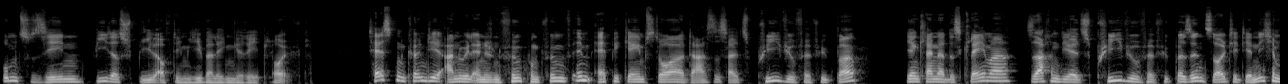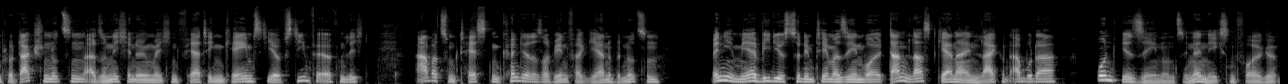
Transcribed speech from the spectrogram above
um zu sehen, wie das Spiel auf dem jeweiligen Gerät läuft. Testen könnt ihr Unreal Engine 5.5 im Epic Game Store, da ist es als Preview verfügbar. Hier ein kleiner Disclaimer, Sachen, die als Preview verfügbar sind, solltet ihr nicht in Production nutzen, also nicht in irgendwelchen fertigen Games, die ihr auf Steam veröffentlicht, aber zum Testen könnt ihr das auf jeden Fall gerne benutzen. Wenn ihr mehr Videos zu dem Thema sehen wollt, dann lasst gerne ein Like und Abo da und wir sehen uns in der nächsten Folge.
